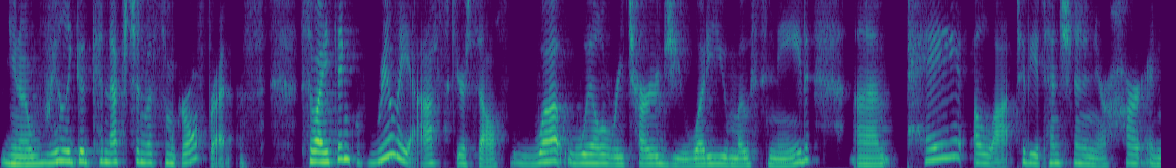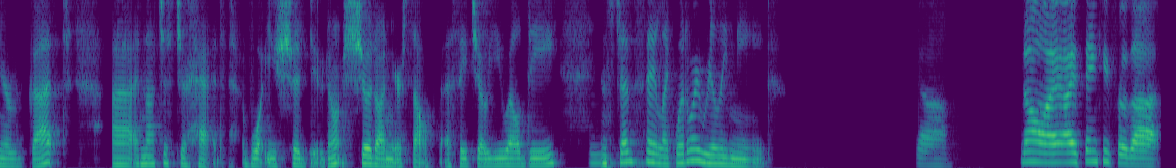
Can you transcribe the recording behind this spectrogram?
you know, really good connection with some girlfriends. So I think really ask yourself what will recharge you? What do you most need? Um, pay a lot to the attention in your heart and your gut. Uh, and not just your head of what you should do. Don't should on yourself, S H O U L D. Mm-hmm. Instead, say, like, what do I really need? Yeah. No, I, I thank you for that.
